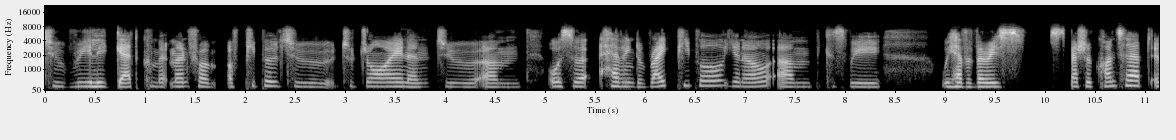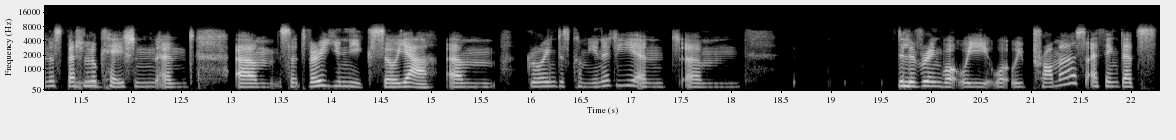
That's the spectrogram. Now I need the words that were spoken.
to really get commitment from of people to to join and to um, also having the right people, you know, um, because we we have a very special concept in a special Mhm. location, and um, so it's very unique. So yeah, um, growing this community and um, delivering what we what we promise, I think that's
